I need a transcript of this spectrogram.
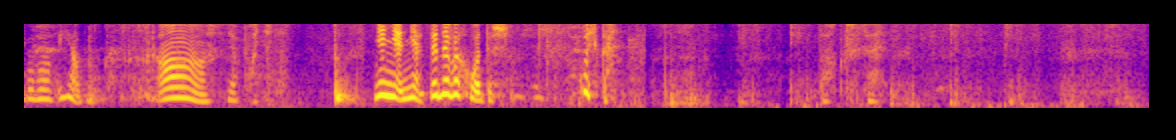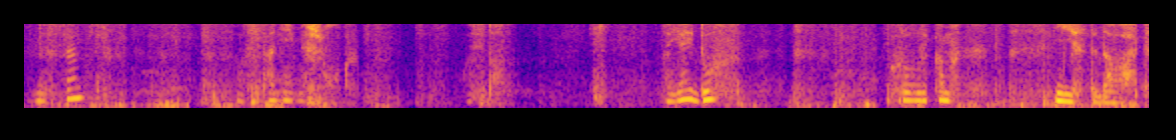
Кого? яблука. А, я поняла. Ні, ні, ні, ти не виходиш. Кузька. Так, все. Несем останній мішок. Ось то. А я йду кроликам їсти давати.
